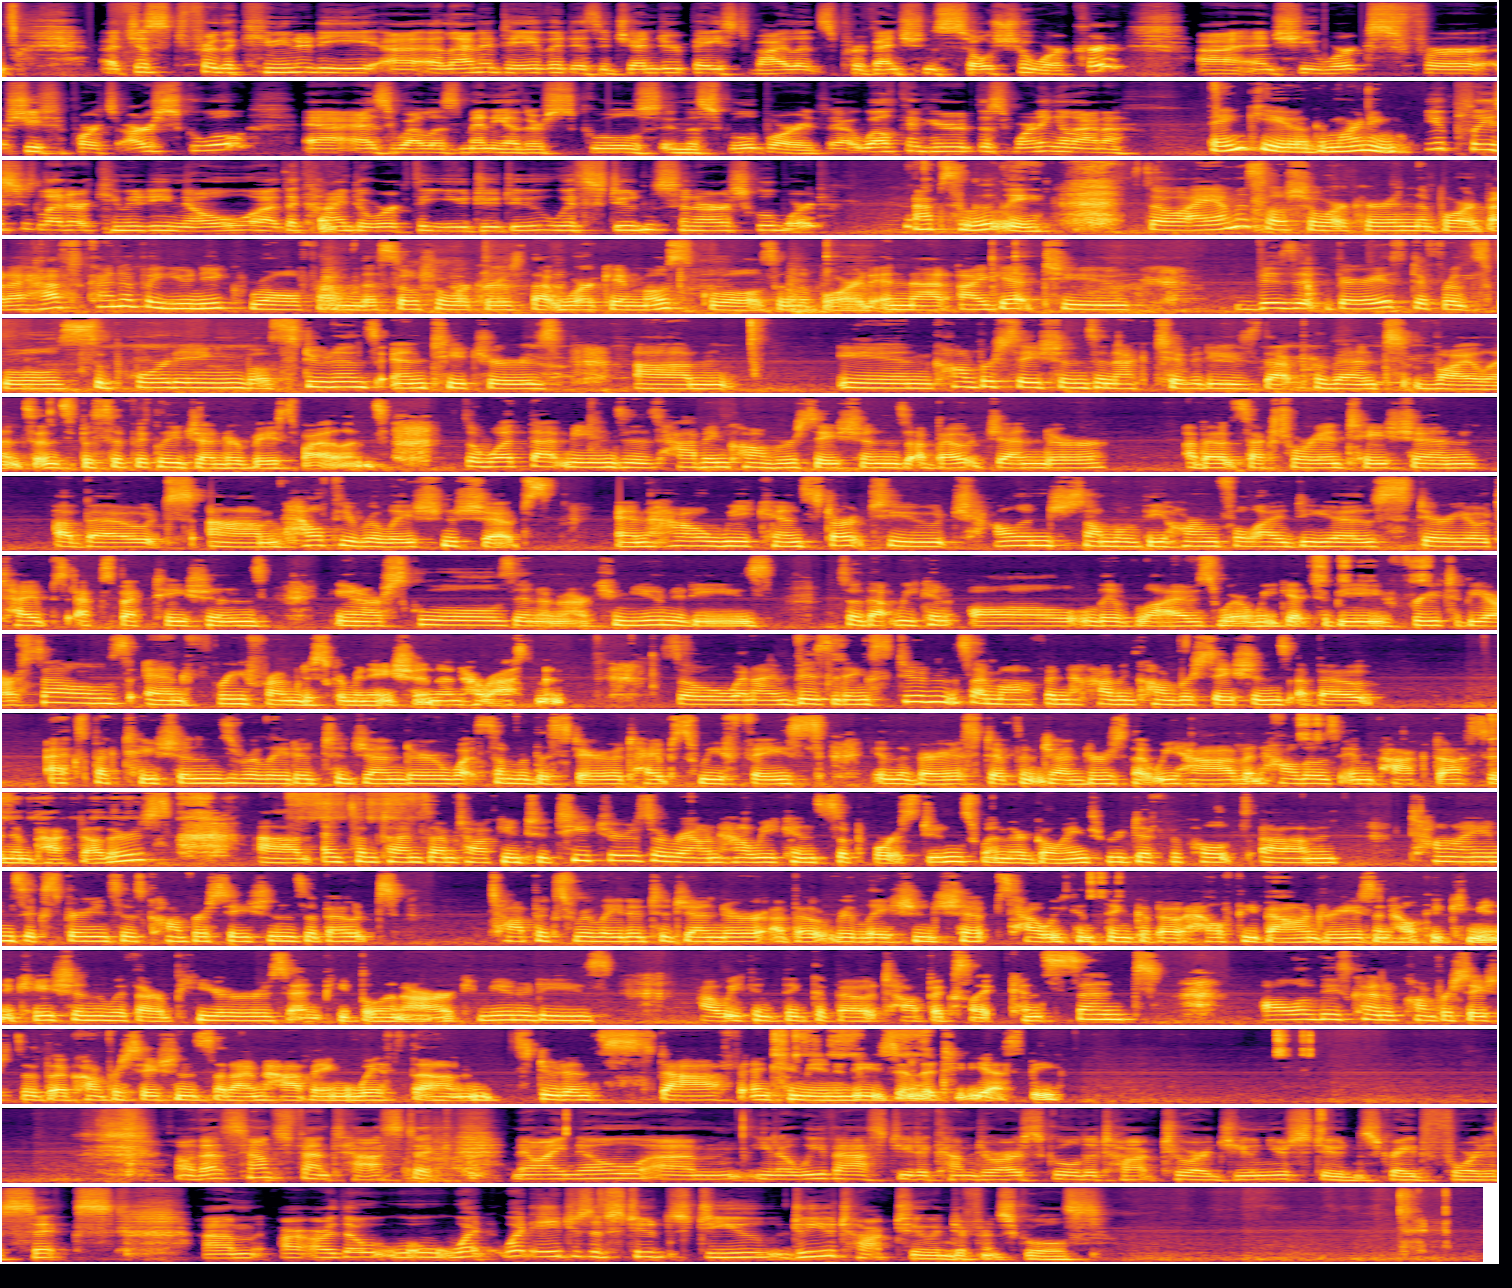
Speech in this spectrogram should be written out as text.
uh, just for the community, uh, Alana David is a gender-based violence prevention social worker, uh, and she works for she supports our school uh, as well as many other schools in the school board. Uh, welcome here this morning, Alana. Thank you. Good morning. you please just let our community know uh, the kind of work that you do do with students in our school board? Absolutely. So, I am a social worker in the board, but I have kind of a unique role from the social workers that work in most schools in the board in that I get to visit various different schools, supporting both students and teachers. Um, in conversations and activities that prevent violence and specifically gender based violence. So, what that means is having conversations about gender, about sexual orientation, about um, healthy relationships, and how we can start to challenge some of the harmful ideas, stereotypes, expectations in our schools and in our communities so that we can all live lives where we get to be free to be ourselves and free from discrimination and harassment. So, when I'm visiting students, I'm often having conversations about expectations related to gender, what some of the stereotypes we face in the various different genders that we have, and how those impact us and impact others. Um, and sometimes I'm talking to teachers around how we can support students when they're going through difficult um, times, experiences, conversations about topics related to gender, about relationships, how we can think about healthy boundaries and healthy communication with our peers and people in our communities, how we can think about topics like consent. All of these kind of conversations are the conversations that I'm having with um, students, staff, and communities in the TDSB. Oh, that sounds fantastic. Now, I know, um, you know, we've asked you to come to our school to talk to our junior students, grade four to six. Um, are, are the what what ages of students do you do you talk to in different schools?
